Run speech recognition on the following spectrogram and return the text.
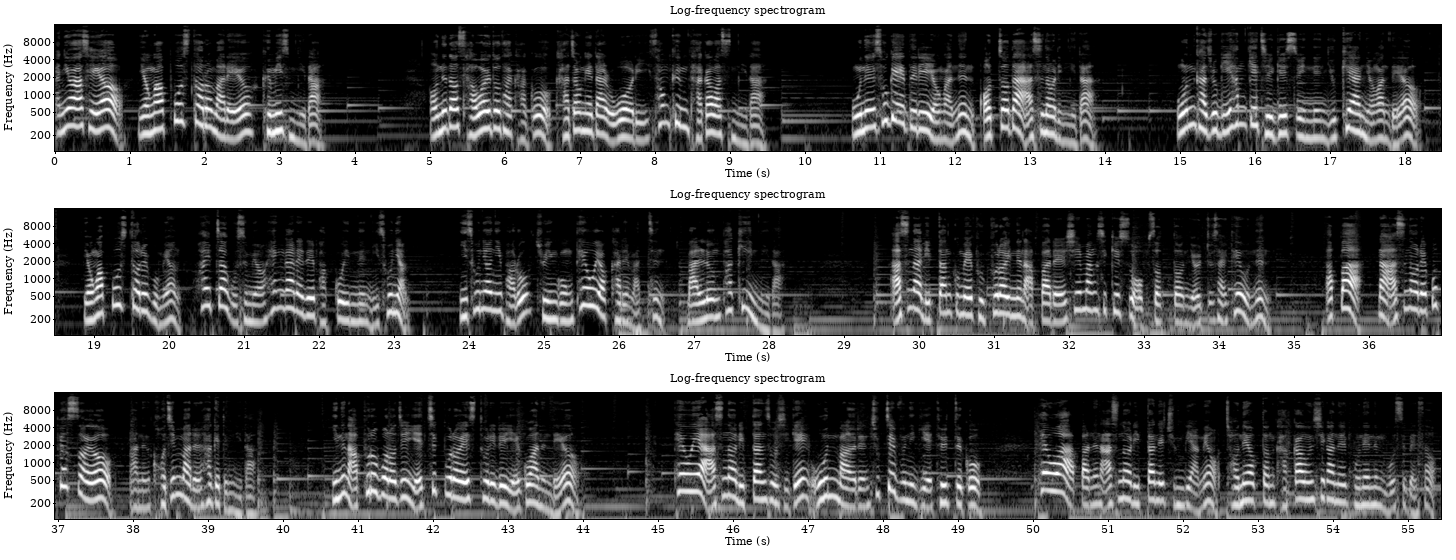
안녕하세요. 영화 포스터로 말해요. 금이수입니다. 어느덧 4월도 다 가고 가정의 달 5월이 성큼 다가왔습니다. 오늘 소개해드릴 영화는 어쩌다 아스널입니다. 온 가족이 함께 즐길 수 있는 유쾌한 영화인데요. 영화 포스터를 보면 활짝 웃으며 행가래를 받고 있는 이 소년. 이 소년이 바로 주인공 테오 역할을 맡은 말룸 파킹입니다. 아스날 입단 꿈에 부풀어 있는 아빠를 실망시킬 수 없었던 12살 테오는 아빠, 나 아스널에 뽑혔어요. 라는 거짓말을 하게 됩니다. 이는 앞으로 벌어질 예측 불허의 스토리를 예고하는데요. 테오의 아스널 입단 소식에 온 마을은 축제 분위기에 들뜨고 테오와 아빠는 아스널 입단을 준비하며 전에 없던 가까운 시간을 보내는 모습에서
